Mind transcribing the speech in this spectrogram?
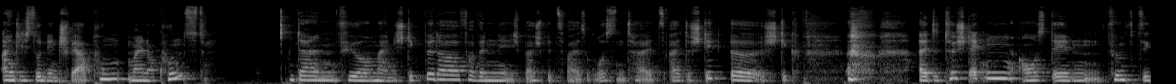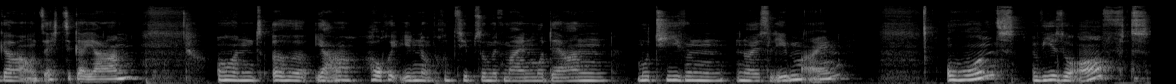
eigentlich so den Schwerpunkt meiner Kunst. Denn für meine Stickbilder verwende ich beispielsweise größtenteils alte Stick, äh, Stick, alte Tischdecken aus den 50er und 60er Jahren und äh, ja, hauche ihnen im Prinzip so mit meinen modernen Motiven neues Leben ein. Und wie so oft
